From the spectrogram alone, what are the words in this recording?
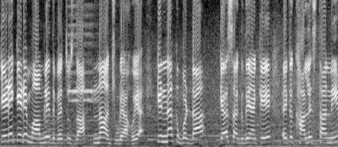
ਕਿਹੜੇ-ਕਿਹੜੇ ਮਾਮਲੇ ਦੇ ਵਿੱਚ ਉਸ ਦਾ ਨਾਂ ਜੁੜਿਆ ਹੋਇਆ ਹੈ? ਕਿੰਨਾ ਕੁ ਵੱਡਾ ਕਹਿ ਸਕਦੇ ਹਾਂ ਕਿ ਇੱਕ ਖਾਲਿਸਤਾਨੀ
